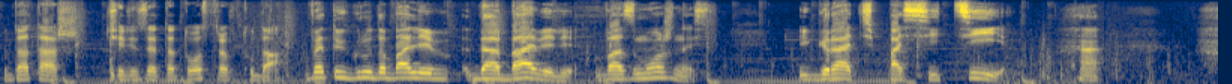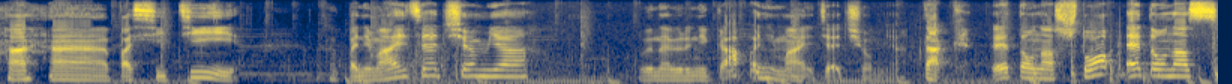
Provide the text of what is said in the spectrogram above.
куда-то аж через этот остров туда. В эту игру добавили, добавили возможность играть по сети. Ха-ха, по сети. Понимаете, о чем я? Вы наверняка понимаете, о чем я. Так, это у нас что? Это у нас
